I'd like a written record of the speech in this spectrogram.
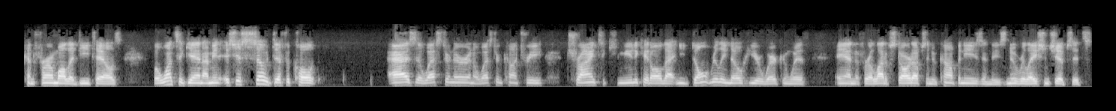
confirm all the details. But once again, I mean, it's just so difficult as a Westerner in a Western country trying to communicate all that, and you don't really know who you're working with. And for a lot of startups and new companies and these new relationships, it's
